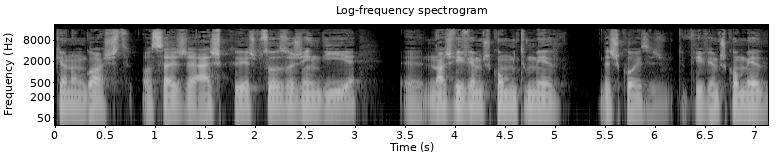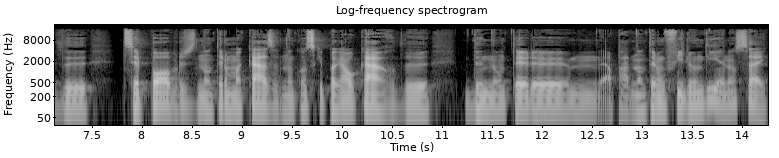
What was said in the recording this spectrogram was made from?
que eu não gosto. Ou seja, acho que as pessoas hoje em dia uh, nós vivemos com muito medo das coisas, vivemos com medo de, de ser pobres, de não ter uma casa, de não conseguir pagar o carro, de de não ter, opá, de não ter um filho um dia, não sei.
